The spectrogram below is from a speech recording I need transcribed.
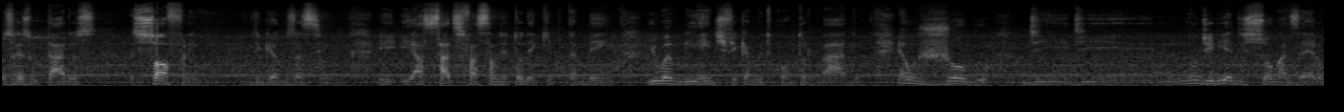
Os resultados sofrem, digamos assim. E, e, a satisfação de toda a equipe também. E o ambiente fica muito conturbado. É um jogo de, de não diria de soma zero,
